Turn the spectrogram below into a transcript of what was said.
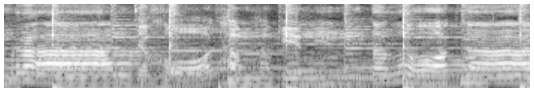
ำราญจะขอทำกินตลอดกาล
